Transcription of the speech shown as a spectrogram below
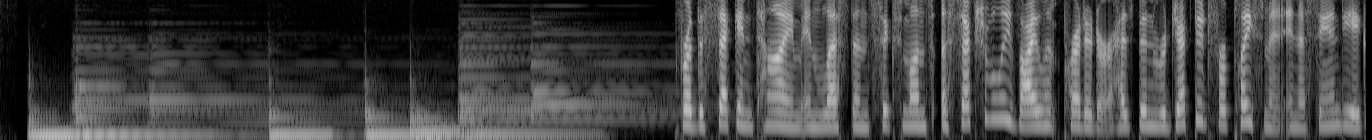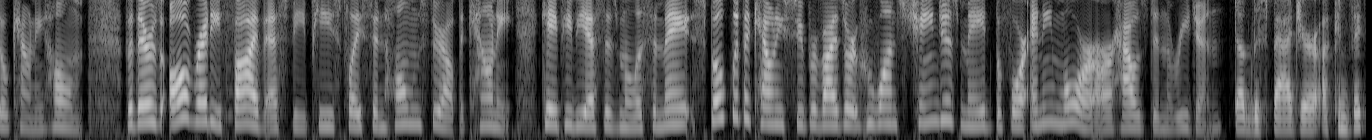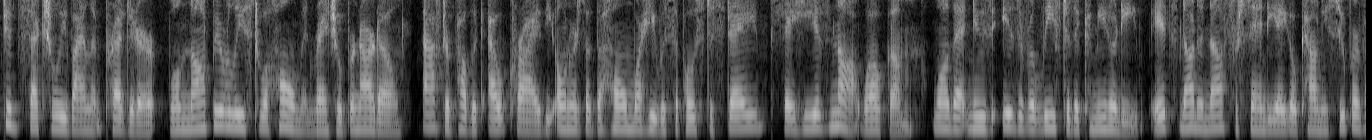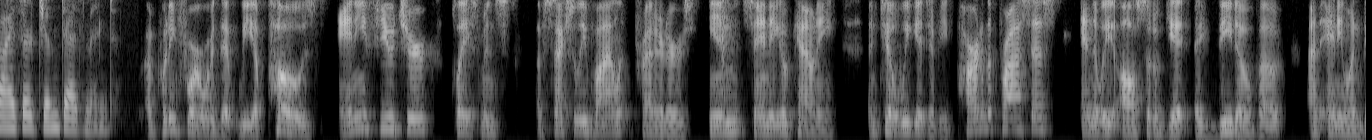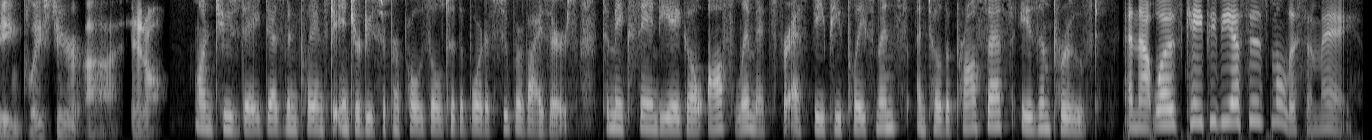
For the second time in less than six months, a sexually violent predator has been rejected for placement in a San Diego County home. But there's already five SVPs placed in homes throughout the county. KPBS's Melissa Mae spoke with a county supervisor who wants changes made before any more are housed in the region. Douglas Badger, a convicted sexually violent predator, will not be released to a home in Rancho Bernardo. After public outcry, the owners of the home where he was supposed to stay say he is not welcome. While that news is a relief to the community, it's not enough for San Diego County Supervisor Jim Desmond. I'm putting forward that we oppose any future placements of sexually violent predators in San Diego County until we get to be part of the process and that we also get a veto vote on anyone being placed here uh, at all. On Tuesday, Desmond plans to introduce a proposal to the Board of Supervisors to make San Diego off limits for SVP placements until the process is improved. And that was KPBS's Melissa Mae.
